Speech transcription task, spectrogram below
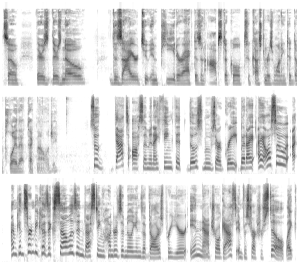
So there's there's no desire to impede or act as an obstacle to customers wanting to deploy that technology. So that's awesome. And I think that those moves are great. But I, I also, I, am concerned because Xcel is investing hundreds of millions of dollars per year in natural gas infrastructure still. Like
